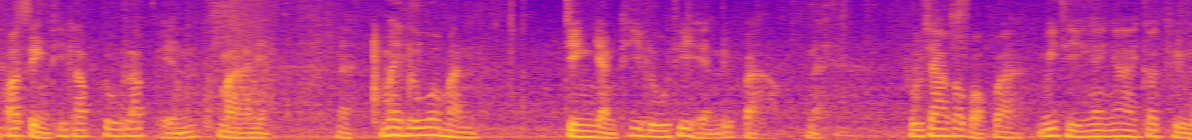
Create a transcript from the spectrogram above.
เพราะสิ่งที่รับรู้รับเห็นมาเนี่ย นะไม่รู้ว่ามันจริงอย่างที่รู้ที่เห็นหรือเปล่านะพระเจ้าก็บอกว่าวิธีง่าย ๆก็คือ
